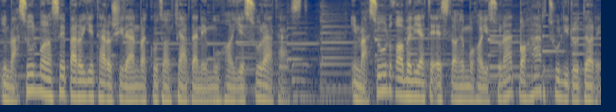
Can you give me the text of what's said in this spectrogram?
این محصول مناسب برای تراشیدن و کوتاه کردن موهای صورت است. این محصول قابلیت اصلاح موهای صورت با هر طولی رو داره.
